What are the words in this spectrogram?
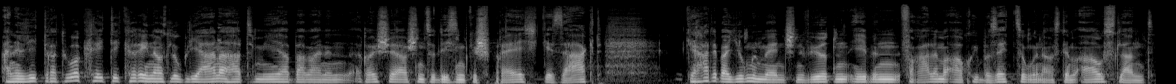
Eine Literaturkritikerin aus Ljubljana hat mir bei meinen Recherchen zu diesem Gespräch gesagt, gerade bei jungen Menschen würden eben vor allem auch Übersetzungen aus dem Ausland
